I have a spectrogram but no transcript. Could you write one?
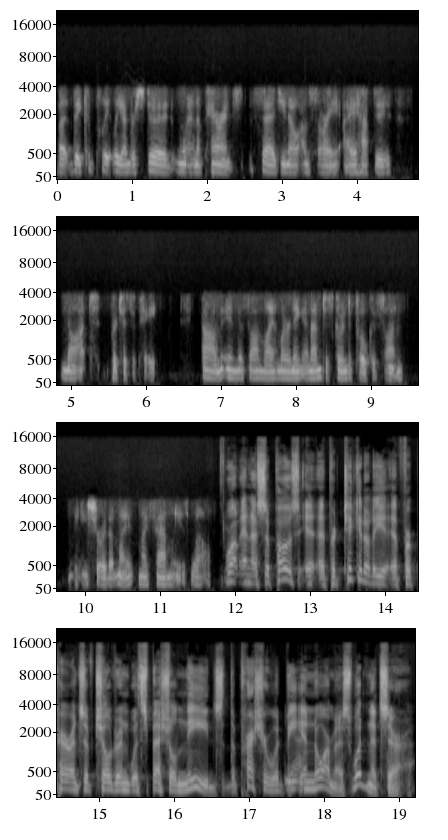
but they completely understood when a parent said, you know, I'm sorry, I have to not participate um, in this online learning, and I'm just going to focus on making sure that my, my family is well. Well, and I suppose, uh, uh particularly uh, for parents of children with special needs, the pressure would be yeah. enormous, wouldn't it, Sarah?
